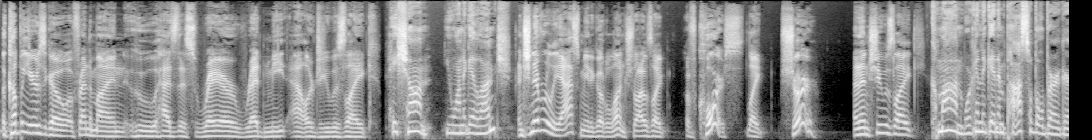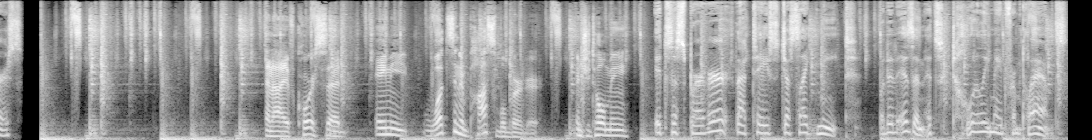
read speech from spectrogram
A couple years ago, a friend of mine who has this rare red meat allergy was like, Hey, Sean, you want to get lunch? and she never really asked me to go to lunch. So I was like, Of course, like, sure. And then she was like, Come on, we're going to get Impossible Burgers. and I, of course, said, Amy, what's an impossible burger? And she told me, It's this burger that tastes just like meat, but it isn't. It's totally made from plants.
